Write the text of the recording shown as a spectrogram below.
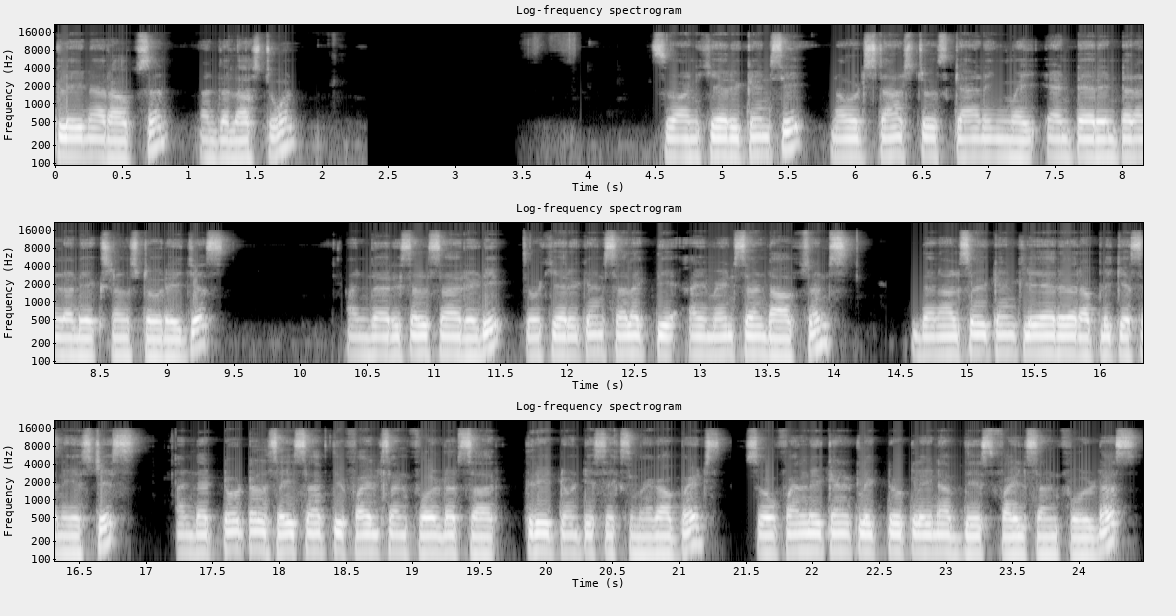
cleaner option and the last one. So and here you can see now it starts to scanning my entire internal and external storages. And the results are ready. So here you can select the i mentioned options. Then also you can clear your application histories. And the total size of the files and folders are 326 megabytes. So finally you can click to clean up these files and folders.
